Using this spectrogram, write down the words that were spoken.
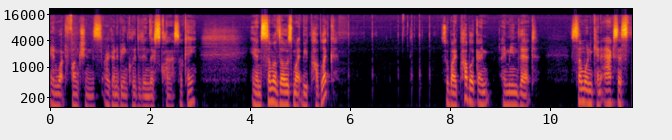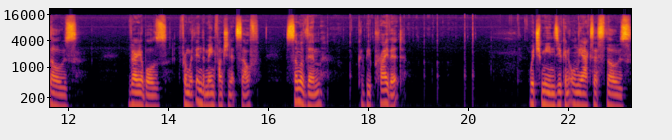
and what functions are going to be included in this class, okay? And some of those might be public. So by public, I, I mean that someone can access those variables from within the main function itself. Some of them could be private, which means you can only access those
